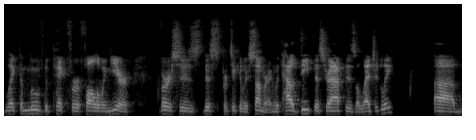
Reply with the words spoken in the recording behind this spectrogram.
like to move the pick for a following year versus this particular summer. And with how deep this draft is allegedly, um,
